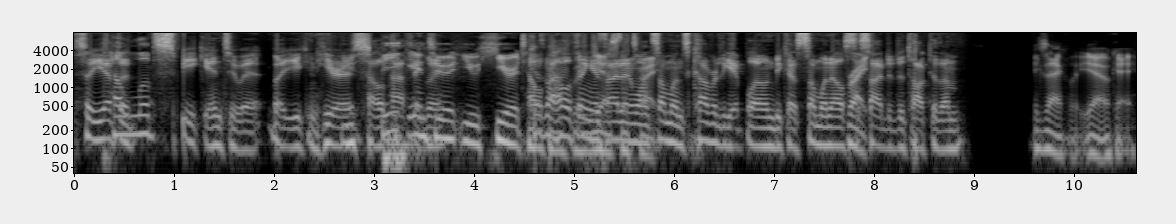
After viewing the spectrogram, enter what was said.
So you have Tele- to speak into it, but you can hear it You speak into it, you hear it telepathically. Because telepathically. my whole thing is Yes, I didn't want right. someone's cover to get blown because someone else Right. decided to talk to them. Exactly. Yeah, okay.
